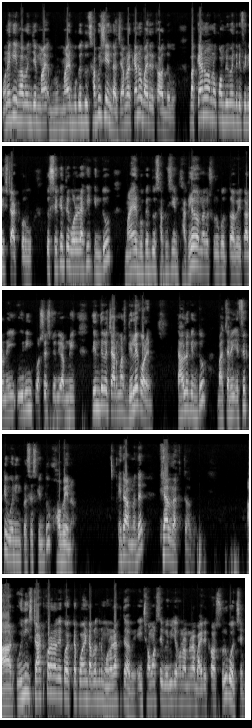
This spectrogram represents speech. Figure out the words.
অনেকেই ভাবেন যে মায়ে- মায়ের বুকে দুধ সাফিসিয়েন্ট আছে, আমরা কেন বাইরের খাবার দেবো? বা কেন আমরা কমপ্লিমেন্টারি ফিডিং স্টার্ট করব? তো সেক্ষেত্রে বলে রাখি কিন্তু মায়ের বুকের দুধ সাফিসিয়েন্ট থাকলেও আপনাকে শুরু করতে হবে, কারণ এই উইনিং প্রসেস যদি আপনি তিন থেকে চার মাস ডিলে করেন, তাহলে কিন্তু বাচ্চার এই এফেক্টিভ উইনিং প্রসেস কিন্তু হবে না। এটা আপনাদের খেয়াল রাখতে হবে। আর উইনিং স্টার্ট করার আগে কয়েকটা পয়েন্ট আপনাদের মনে রাখতে হবে। এই ছ মাসের বেবি যখন আপনারা বাইরে খাওয়া শুরু করছেন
